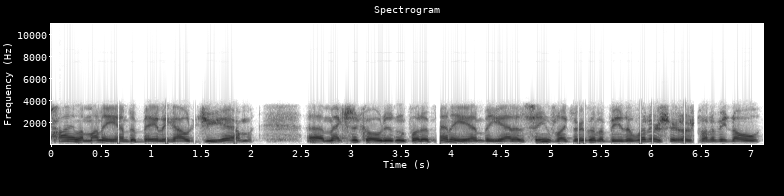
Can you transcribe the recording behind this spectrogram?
pile of money into bailing out GM. Uh, Mexico didn't put a penny in, but yet it seems like they're going to be the winners here. There's going to be no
